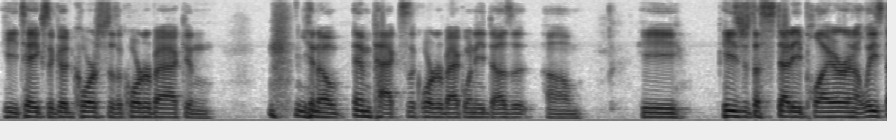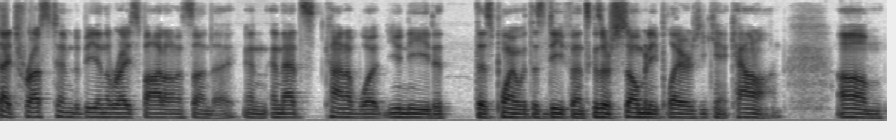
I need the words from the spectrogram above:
he takes a good course to the quarterback and you know impacts the quarterback when he does it. Um, he he's just a steady player, and at least I trust him to be in the right spot on a Sunday, and and that's kind of what you need at this point with this defense because there's so many players you can't count on. Um,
